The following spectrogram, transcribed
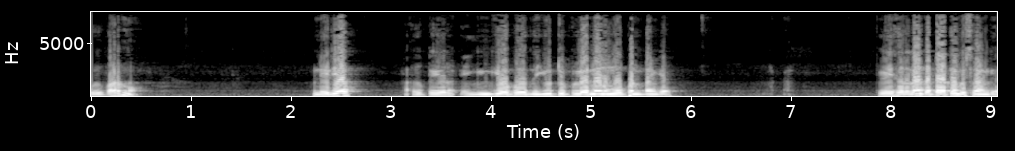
ஒரு வரணும். நிறையா அது போயிடும் எங்கேயோ போய் இந்த யூடியூப்ல என்னென்னமோ பண்றாங்க பேசுறதெல்லாம் கட்டாயத்தையும் பேசுவாங்க.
